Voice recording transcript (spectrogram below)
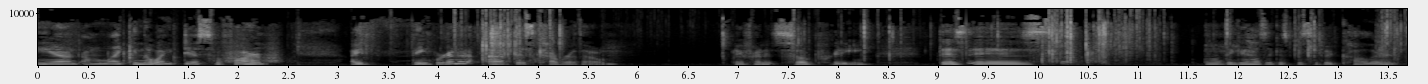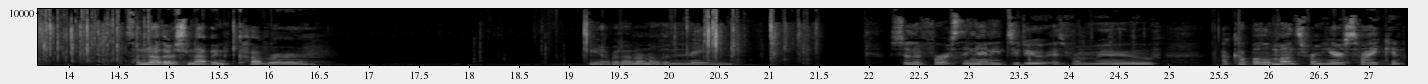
And I'm liking the white disc so far. I think we're going to add this cover, though. I find it so pretty. This is, I don't think it has like a specific color. It's another snap and cover. Yeah, but I don't know the name. So the first thing I need to do is remove a couple of months from here so I can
